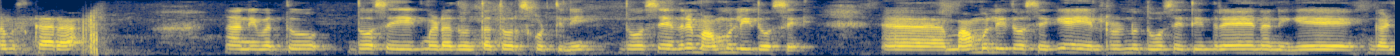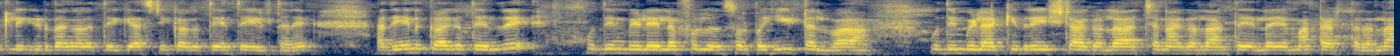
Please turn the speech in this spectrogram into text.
ನಮಸ್ಕಾರ. ನಾನಿವತ್ತು ದೋಸೆ ಹೇಗೆ ಮಾಡೋದು ಅಂತ ತೋರಿಸ್ಕೊಡ್ತೀನಿ. ದೋಸೆ ಅಂದರೆ ಮಾಮೂಲಿ ದೋಸೆ. ಮಾಮೂಲಿ ದೋಸೆಗೆ ಎಲ್ರೂ ದೋಸೆ ತಿಂದರೆ ನನಗೆ ಗಂಟ್ಲಿಗೆ ಹಿಡ್ದಂಗೆ ಆಗುತ್ತೆ ಗ್ಯಾಸ್ಟ್ರಿಕ್ ಆಗುತ್ತೆ ಅಂತ ಹೇಳ್ತಾರೆ. ಅದೇನಕ್ಕಾಗುತ್ತೆ ಅಂದರೆ ಉದ್ದಿನಬೇಳೆ ಎಲ್ಲ ಫುಲ್ ಸ್ವಲ್ಪ ಹೀಟ್ ಅಲ್ವಾ? ಉದ್ದಿನಬೇಳೆ ಹಾಕಿದರೆ ಇಷ್ಟ ಆಗೋಲ್ಲ, ಚೆನ್ನಾಗಲ್ಲ ಅಂತ ಎಲ್ಲ ಮಾತಾಡ್ತಾರಲ್ಲ?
